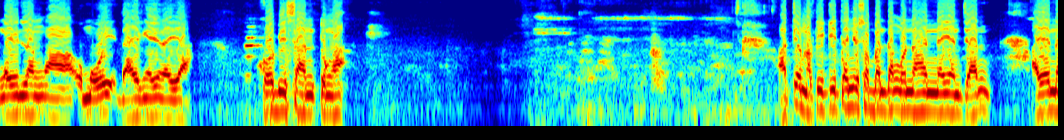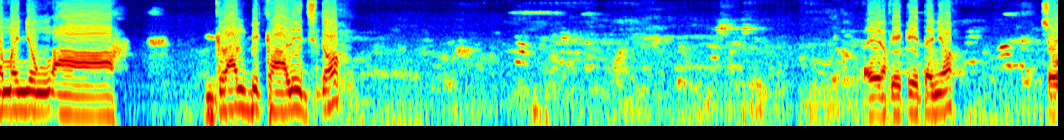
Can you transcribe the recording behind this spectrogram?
ngayon lang ah, umuwi dahil ngayon ay uh, Santo nga. At yun, makikita nyo sa bandang unahan na yan dyan. Ayan naman yung ah, Granby College, no? Ayun, nakikita nyo. So,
